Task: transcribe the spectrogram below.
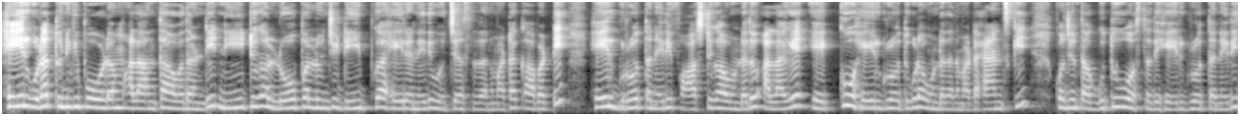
హెయిర్ కూడా తునిగిపోవడం అలా అంతా అవ్వదండి. నీట్‌గా లోపల నుంచి డీప్‌గా హెయిర్ అనేది వచ్చేస్తుంది అనమాట కాబట్టి హెయిర్ గ్రోత్ అనేది ఫాస్ట్‌గా ఉండదు. అలాగే ఎక్కువ హెయిర్ గ్రోత్ గూడా ఉండదనమాట హ్యాండ్స్‌కి. కొంచెం తగ్గుతూ వస్తుంది హెయిర్ గ్రోత్ అనేది.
